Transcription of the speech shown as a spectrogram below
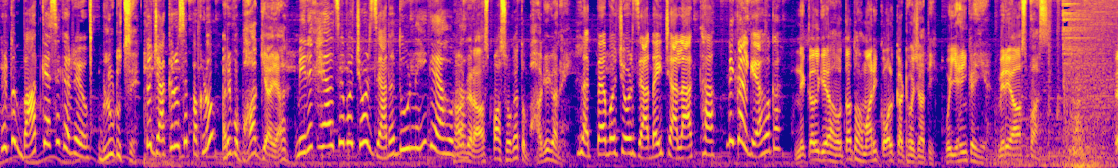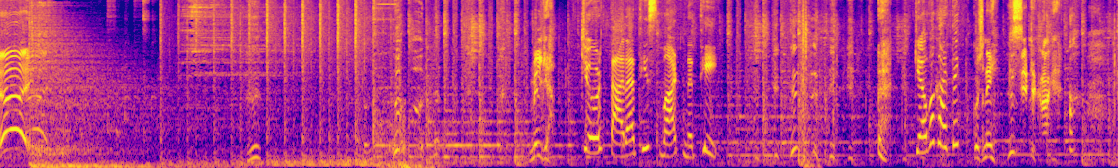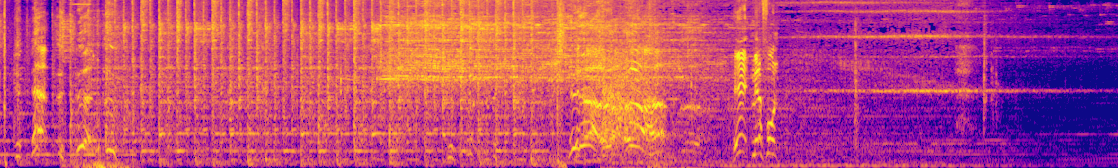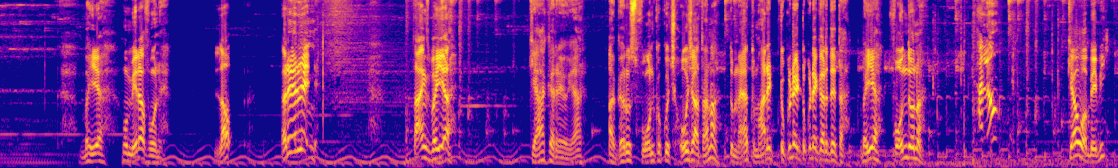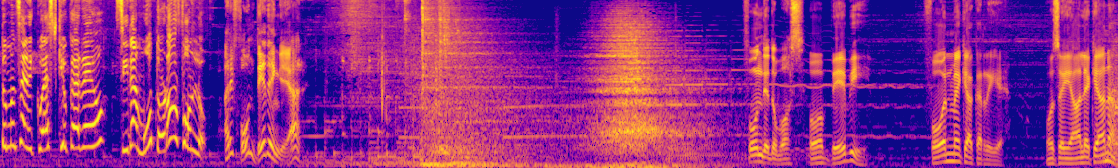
फिर तुम बात कैसे कर रहे हो? ब्लूटूथ से। तो जाकर उसे पकड़ो। अरे वो भाग गया यार। मेरे ख्याल से वो चोर ज़्यादा दूर नहीं गया हाँ, होगा अगर आसपास होगा तो भागेगा नहीं। लगता है वो चोर ज़्यादा ही चालाक था। निकल गया होगा। निकल गया होता तो हमारी कॉल कट हो जाती। वो यही कही है मेरे आस पास मिल गया। चोर तारा थी स्मार्ट न थी। क्या हुआ कार्तिक? कुछ नहीं। टकरा गया। ए, मेरा फ़ोन भैया वो मेरा फ़ोन है लाओ अरे अरे थैंक्स भैया क्या कर रहे हो यार अगर उस फ़ोन को कुछ हो जाता ना तो मैं तुम्हारे टुकड़े टुकड़े कर देता भैया फ़ोन दो ना हेलो क्या हुआ बेबी तुम उनसे रिक्वेस्ट क्यों कर रहे हो? सीधा मुँह तोड़ो और फ़ोन लो। अरे फ़ोन दे देंगे यार। फ़ोन दे दो बॉस ओ बेबी फ़ोन में क्या कर रही है? उसे यहाँ लेके आना।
